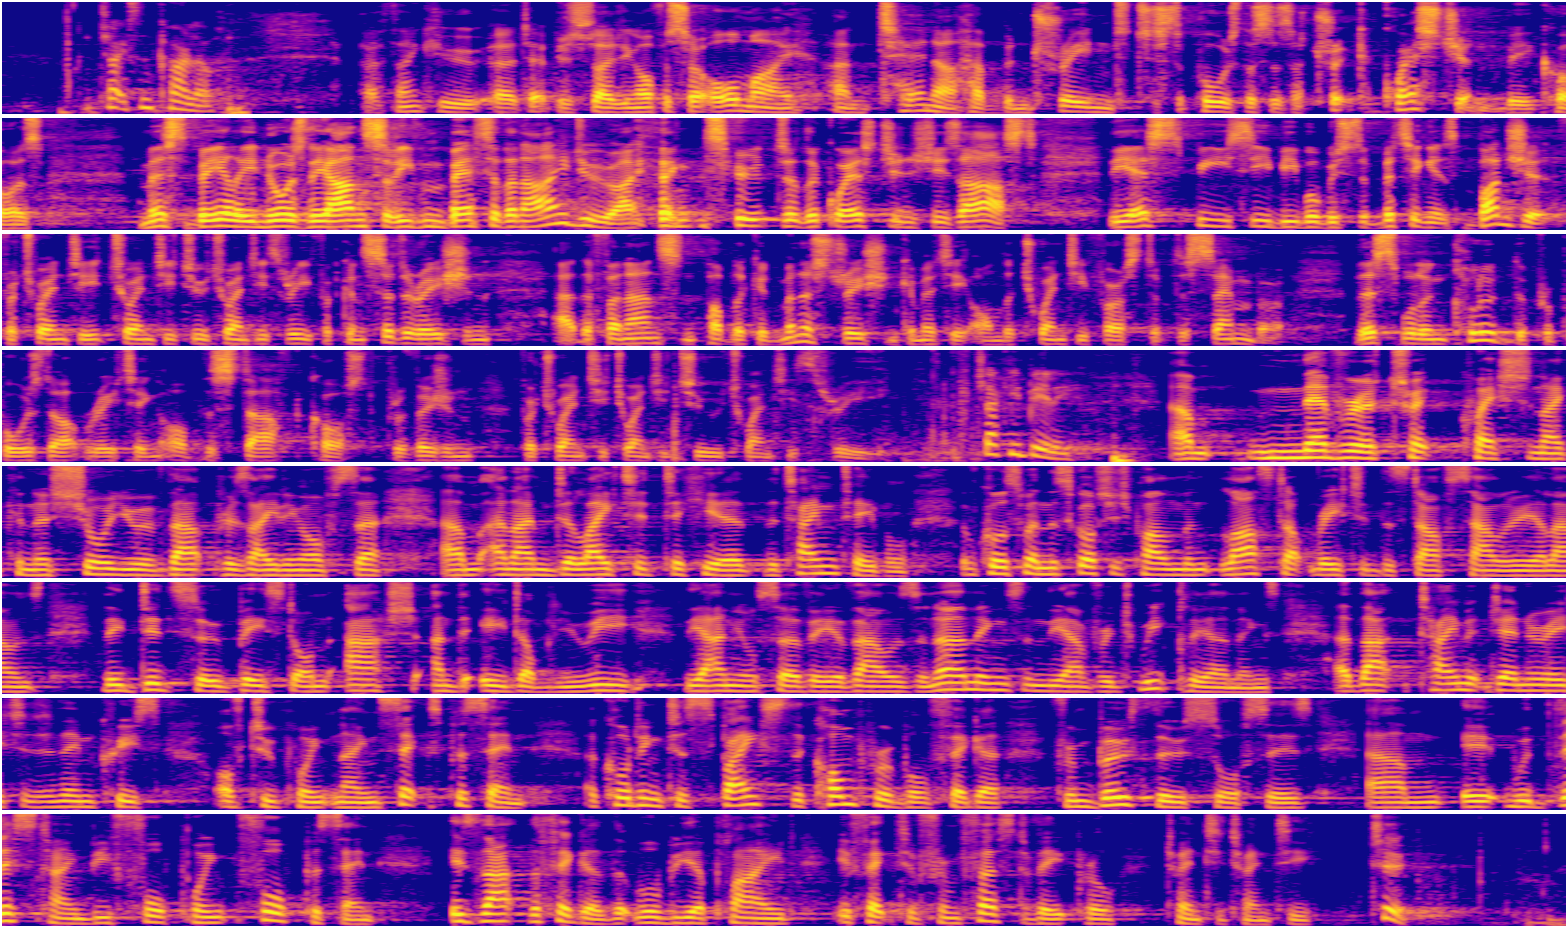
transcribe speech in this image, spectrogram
Jackson Carlo. Uh, thank you, uh, Deputy Presiding Officer. All my antennae have been trained to suppose this is a trick question because Miss Bailey knows the answer even better than I do, I think, to, to the question she's asked. The SPCB will be submitting its budget for 2022-23 for consideration at the Finance and Public Administration Committee on the 21st of December. This will include the proposed uprating of the staff cost provision for 2022-23. Jackie Bailey. Um, never a trick question, I can assure you of that, presiding officer, um, and I'm delighted to hear the timetable. Of course, when the Scottish Parliament last uprated the staff staff salary allowance. They did so based on ASH and AWE, the annual survey of hours and earnings and the average weekly earnings. At that time, it generated an increase of 2.96%. According to SPICE, the comparable figure from both those sources, um, it would this time be 4.4%. Is that the figure that will be applied effective from 1st of April 2022?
